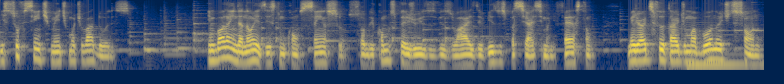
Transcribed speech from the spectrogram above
e suficientemente motivadoras. Embora ainda não exista um consenso sobre como os prejuízos visuais e visoespaciais se manifestam, melhor desfrutar de uma boa noite de sono,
